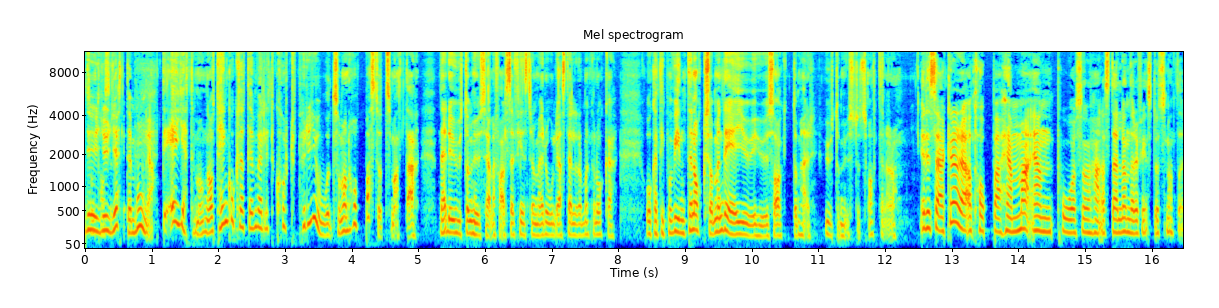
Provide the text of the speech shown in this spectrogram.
Det är ju jättemånga. Det är jättemånga och tänk också att det är en väldigt kort period som man hoppas studsmatta. När det är utomhus i alla fall. Sen finns det de här roliga ställena man kan åka, åka till på vintern också. Men det är ju i huvudsak de här utomhusstudsmattorna. Är det säkrare att hoppa hemma än på sådana här ställen där det finns studsmattor?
